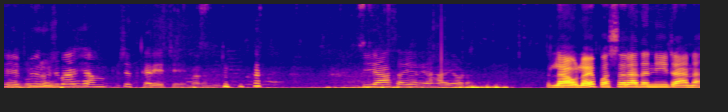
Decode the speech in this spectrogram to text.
हे पेरूची बाग ह्या शेतकऱ्याचे आहे बघा. ही असा एरिया हा एवढा. लावलाय पसार आता नीट आणा.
